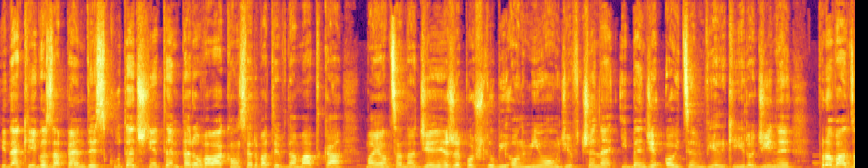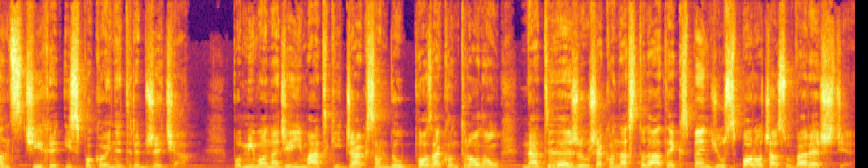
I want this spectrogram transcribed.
jednak jego zapędy skutecznie temperowała konserwatywna matka, mająca nadzieję, że poślubi on miłą dziewczynę i będzie ojcem wielkiej rodziny, prowadząc cichy i spokojny tryb życia. Pomimo nadziei matki, Jackson był poza kontrolą, na tyle, że już jako nastolatek spędził sporo czasu w areszcie.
